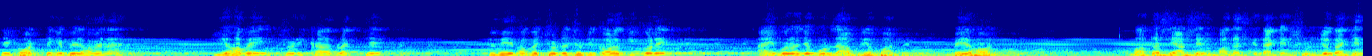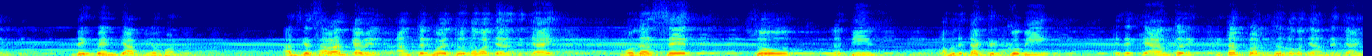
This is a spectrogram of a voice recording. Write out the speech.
সে ঘর থেকে বের হবে না। কি হবে? শরীর খারাপ লাগছে? তুমি এভাবে ছোটাছুটি করো কি করে? আমি বললাম যে বললে আপনিও পারবেন। বের হন। বাতাসে আসেন, বাতাসকে দেখেন, সূর্য দেখেন। দেখবেন যে আপনিও পারবেন। আজকে সালামকে আমি আন্তরিকভাবে ধন্যবাদ জানাতে চাই। মোদাসের সৌদ, লতিফ, আমাদের ডাক্তার কবি, এদেরকে আন্তরিক কৃতজ্ঞতা ধন্যবাদ জানাতে চাই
